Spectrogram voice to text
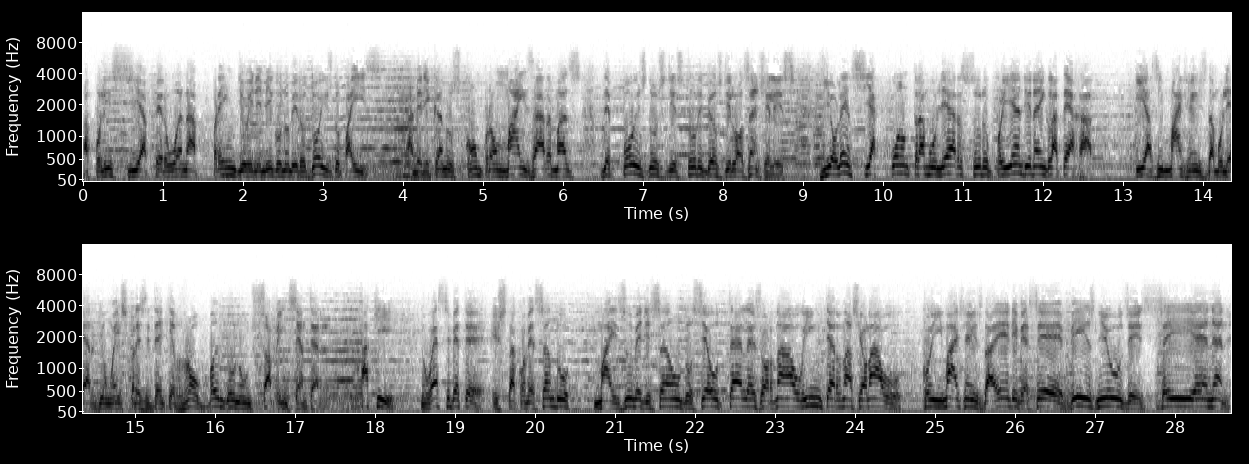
A polícia peruana prende o inimigo número dois do país. Americanos compram mais armas depois dos distúrbios de Los Angeles. Violência contra a mulher surpreende na Inglaterra. E as imagens da mulher de um ex-presidente roubando num shopping center. Aqui, no SBT, está começando mais uma edição do seu telejornal internacional, com imagens da NBC, Viz News e CNN.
